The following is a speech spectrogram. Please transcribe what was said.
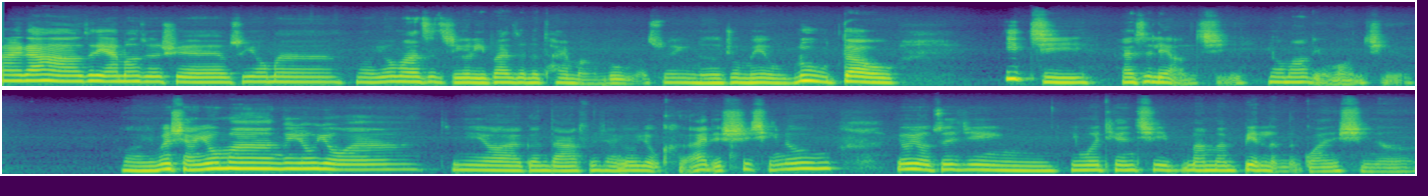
嗨，大家好，这里爱猫哲学，我是优妈。哦，优妈这几个礼拜真的太忙碌了，所以呢就没有录到一集还是两集，优妈有点忘记了。嗯，有没有想优妈跟悠悠啊？今天要来跟大家分享悠悠可爱的事情喽。悠悠最近因为天气慢慢变冷的关系呢，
